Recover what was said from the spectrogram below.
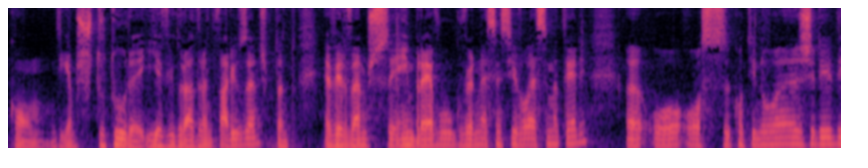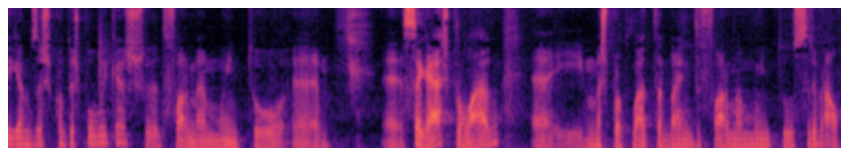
com, digamos, estrutura e a vigorar durante vários anos. Portanto, a ver, vamos se em breve o Governo é sensível a essa matéria eh, ou, ou se continua a gerir, digamos, as contas públicas de forma muito sagaz, por um lado, mas, por outro lado, também de forma muito cerebral.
